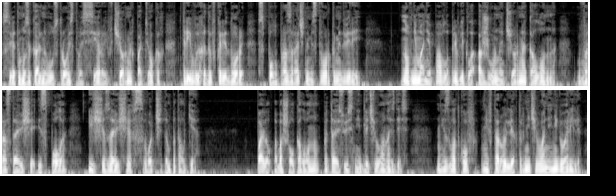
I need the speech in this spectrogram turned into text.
светомузыкального устройства серый в черных потеках, три выхода в коридоры с полупрозрачными створками дверей. Но внимание Павла привлекла ажурная черная колонна, вырастающая из пола и исчезающая в сводчатом потолке. Павел обошел колонну, пытаясь уяснить, для чего она здесь. Ни Златков, ни второй лектор ничего о ней не говорили –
